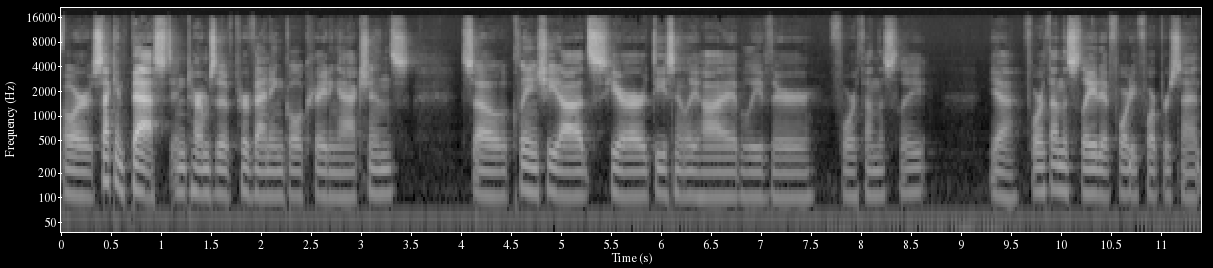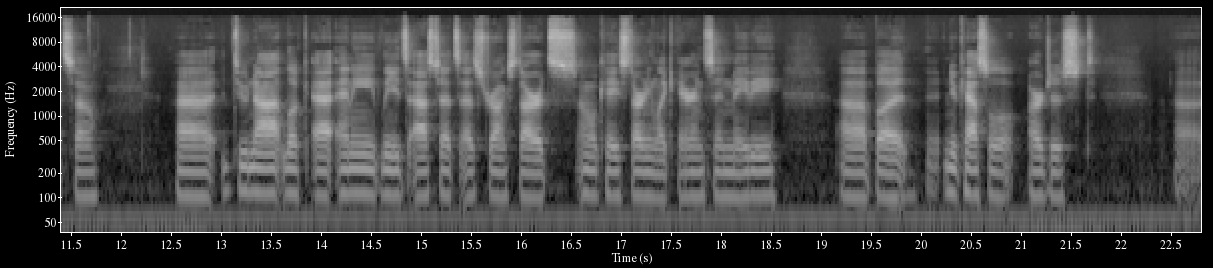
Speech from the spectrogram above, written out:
or second best in terms of preventing goal creating actions. So clean sheet odds here are decently high. I believe they're fourth on the slate. Yeah, fourth on the slate at 44%. So uh, do not look at any Leeds assets as strong starts. I'm okay starting like Aaronson maybe, uh, but Newcastle are just uh,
